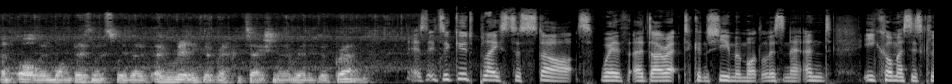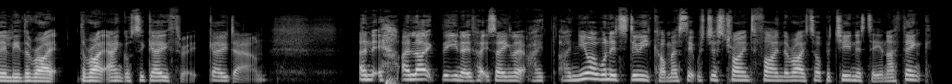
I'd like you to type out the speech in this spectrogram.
and all in one business with a, a really good reputation and a really good brand. It's, it's a good place to start with a direct to consumer model, isn't it? And e-commerce is clearly the right the right angle to go through, go down. And I like that, you know, saying, like, I, I knew I wanted to do e-commerce. It was just trying to find the right opportunity. And I think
